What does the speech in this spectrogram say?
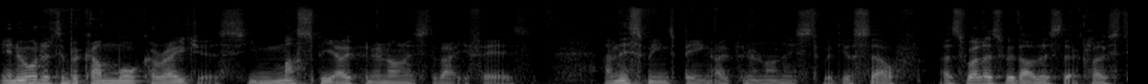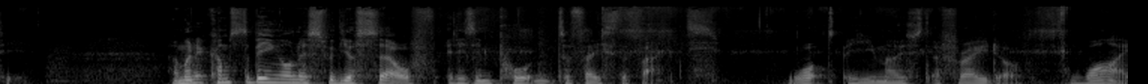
In order to become more courageous, you must be open and honest about your fears. And this means being open and honest with yourself, as well as with others that are close to you. And when it comes to being honest with yourself, it is important to face the facts. What are you most afraid of? Why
